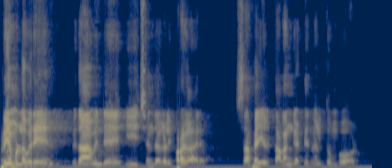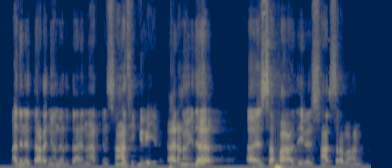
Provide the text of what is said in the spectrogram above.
പ്രിയമുള്ളവരെ പിതാവിന്റെ ഈ ചിന്തകൾ ഇപ്രകാരം സഭയിൽ തളം കെട്ടി നിൽക്കുമ്പോൾ അതിനെ തടഞ്ഞു നിർത്താൻ ആർക്കും സാധിക്കുകയില്ല. കാരണം ഇത് സഭാ ദൈവശാസ്ത്രമാണ്.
